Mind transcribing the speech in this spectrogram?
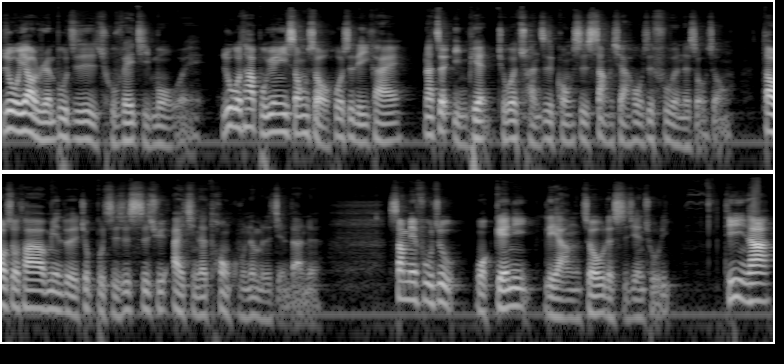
若要人不知，除非己莫为。如果他不愿意松手或是离开，那这影片就会传至公司上下或是夫人的手中。到时候他要面对的就不只是失去爱情的痛苦那么的简单了。上面附注，我给你两周的时间处理。提醒他，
